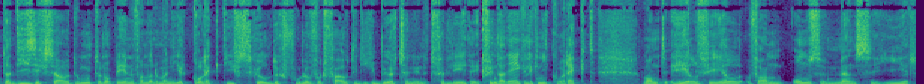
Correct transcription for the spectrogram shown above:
dat die zich zouden moeten op een of andere manier collectief schuldig voelen voor fouten die gebeurd zijn in het verleden. Ik vind dat eigenlijk niet correct. Want heel veel van onze mensen hier,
